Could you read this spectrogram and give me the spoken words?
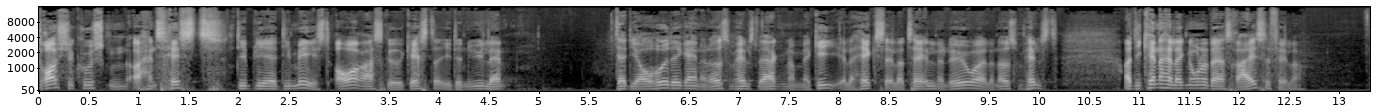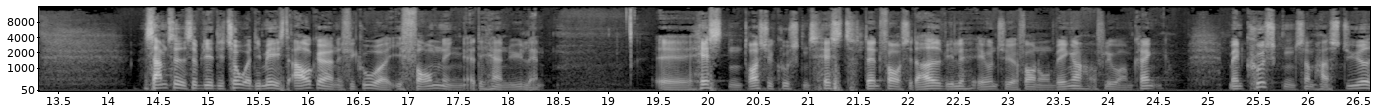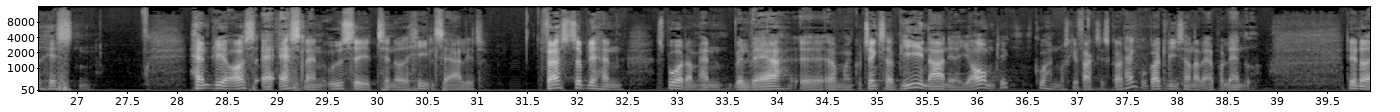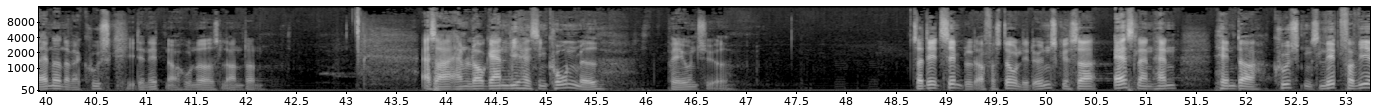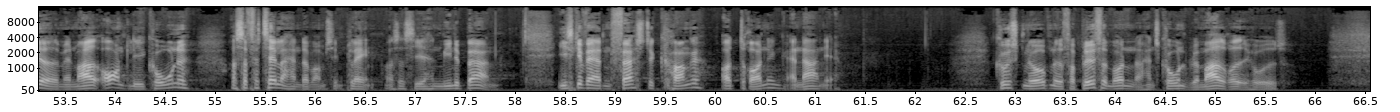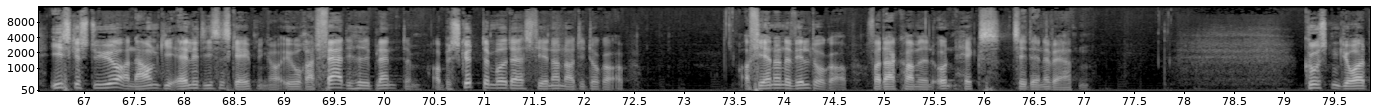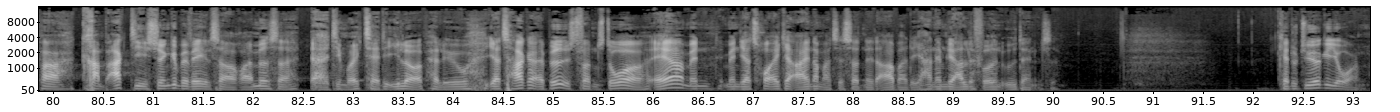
Drosjekusken og hans hest, de bliver de mest overraskede gæster i det nye land, da de overhovedet ikke aner noget som helst, hverken om magi, eller heks, eller talende løver, eller noget som helst. Og de kender heller ikke nogen af deres rejsefælder. Samtidig så bliver de to af de mest afgørende figurer i formningen af det her nye land. Øh, hesten, drosjekuskens hest, den får sit eget vilde eventyr, får nogle vinger og flyver omkring. Men kusken, som har styret hesten, han bliver også af Aslan udset til noget helt særligt. Først så bliver han spurgt, om han vil være, øh, om man kunne tænke sig at blive i Narnia. Jo, men det kunne han måske faktisk godt. Han kunne godt lide sådan at være på landet. Det er noget andet end at være kusk i det 19. århundredes London. Altså, han vil dog gerne lige have sin kone med på eventyret. Så det er et simpelt og forståeligt ønske. Så Aslan, han henter kuskens lidt forvirrede, men meget ordentlige kone, og så fortæller han dem om sin plan. Og så siger han, mine børn, I skal være den første konge og dronning af Narnia. Kusken åbnede forbløffet munden, og hans kone blev meget rød i hovedet. I skal styre og navngive alle disse skabninger, og øve retfærdighed blandt dem, og beskytte dem mod deres fjender, når de dukker op. Og fjenderne vil dukke op, for der er kommet en ond heks til denne verden. Kusken gjorde et par krampagtige synkebevægelser og rømmede sig. Ja, de må ikke tage det ilde op, herr løve. Jeg takker af bødest for den store ære, men, men jeg tror ikke, jeg egner mig til sådan et arbejde. Jeg har nemlig aldrig fået en uddannelse. Kan du dyrke jorden?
